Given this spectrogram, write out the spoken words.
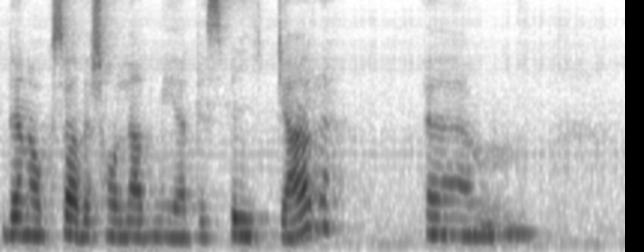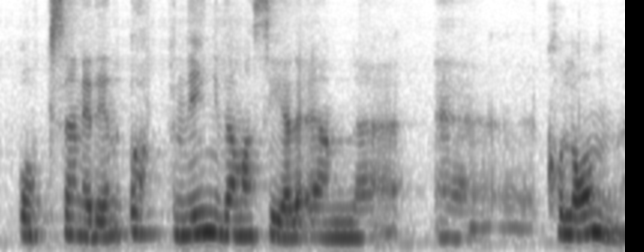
Den är också övershållad med spikar. Ehm, och sen är det en öppning där man ser en eh, kolonn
